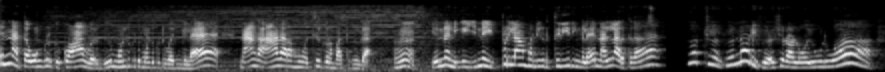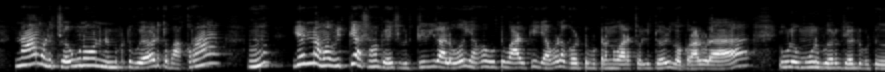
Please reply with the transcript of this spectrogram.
என்னத்த உங்களுக்கு கோவம் வருது? மொண்டுக்கிட்டு மொண்டுக்கிட்டு வரீங்களே? நாங்கள் ஆதாரமும் வச்சிருக்கிறோம் பார்த்துக்கோங்க ம் என்ன நீங்கள் இன்னும் இப்படிலாம் பண்ணிக்கிட்டு திரியிறீங்களே? நல்லா இருக்கிறா யோட்டியா என்னடி பேசுகிறாளோ இவ்வளவா நாமளும் செவனோன்னு நின்றுக்கிட்டு வேடிக்கை பார்க்குறோம் ம்? என்னம்மா வித்தியாசமாக பேசிக்கிட்டு திரிகிறாளோ எவ விட்டு வாழ்க்கை எவ்வளோ கட்டு விட்டோன்னு வர சொல்லி கேள்வி கேட்குறாளுல இவ்வளோ மூணு பேரும் சேர்ந்துக்கிட்டு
